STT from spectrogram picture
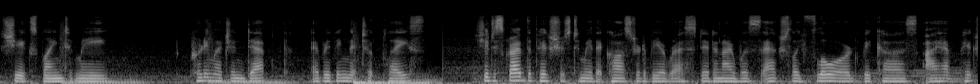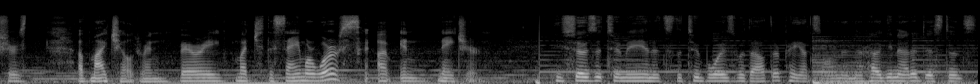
she explained to me pretty much in depth everything that took place. She described the pictures to me that caused her to be arrested, and I was actually floored because I have pictures of my children very much the same or worse uh, in nature. He shows it to me, and it's the two boys without their pants on, and they're hugging at a distance.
